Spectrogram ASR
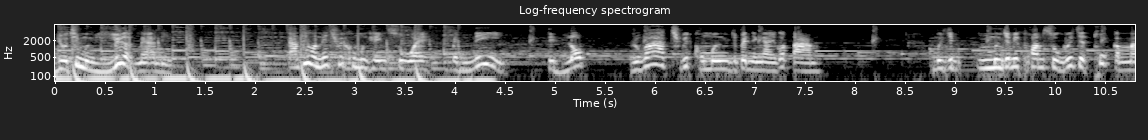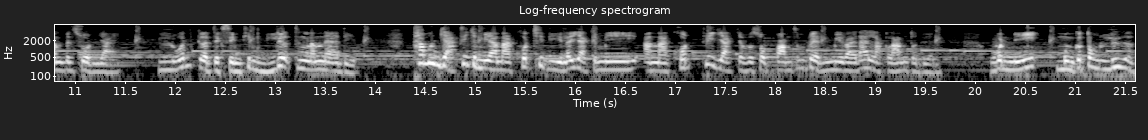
อยู่ที่มึงเลือกในอดีต การที่วันนี้ชีวิตของมึงเฮงซวย เป็นหนี้ติดลบ หรือว่าชีวิตของมึงจะเป็นยังไงก็ตาม มึงจะมึงจะมีความสุขหรือจะทุกข์กับมันเป็นส่วนใหญ่ ล้วนเกิดจากสิ่งที่มึงเลือกทั้งนั้นในอดีต ถ้ามึงอยากที่จะมีอนาคตที่ดี และอยากจะมีอนาคตที่อยากจะประสบความสำเร็จมีรายได้หลักล้านต่อเดือน วันนี้มึงก็ต้องเลือก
